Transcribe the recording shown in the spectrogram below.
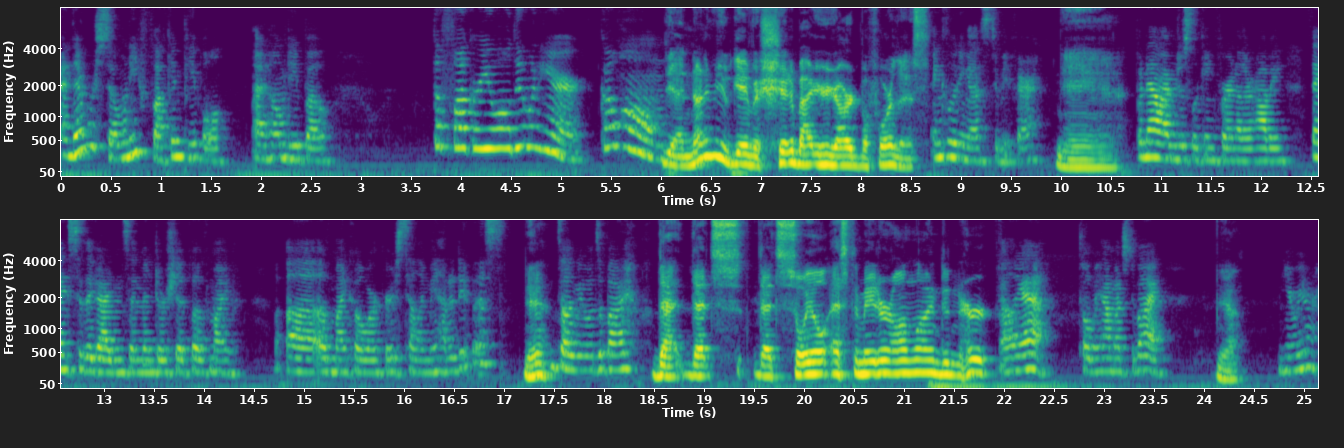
and there were so many fucking people at Home Depot. The fuck are you all doing here? Go home. yeah, none of you gave a shit about your yard before this. Including us, to be fair. Yeah. But now I'm just looking for another hobby, thanks to the guidance and mentorship of my uh, of my coworkers telling me how to do this, Yeah. telling me what to buy. That that's that soil estimator online didn't hurt. Oh yeah, told me how much to buy, Yeah. and here we are.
